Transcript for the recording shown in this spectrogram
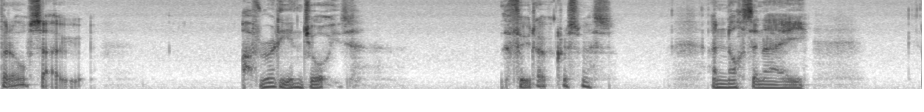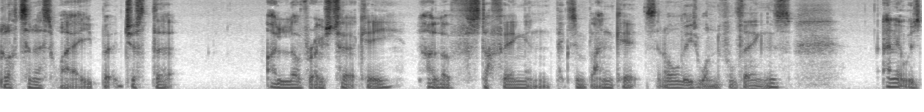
but also I've really enjoyed the food over Christmas, and not in a gluttonous way, but just that I love roast turkey. I love stuffing and pigs in blankets and all these wonderful things, and it was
